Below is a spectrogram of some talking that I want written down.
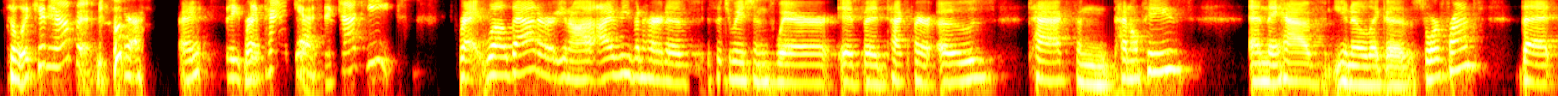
So it can happen. Yeah. right? They, Right. they pack Yeah. it. They pack heat. Right. Well, that or, you know, I've even heard of situations where if a taxpayer owes tax and penalties and they have, you know, like a storefront, that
